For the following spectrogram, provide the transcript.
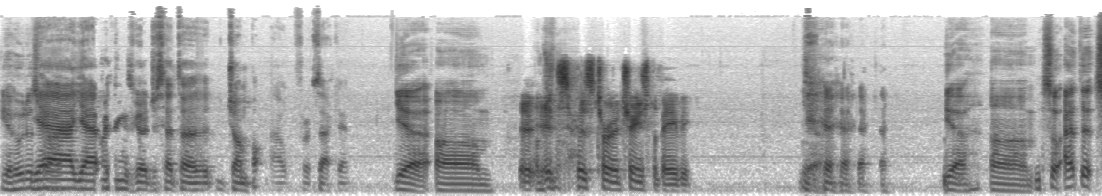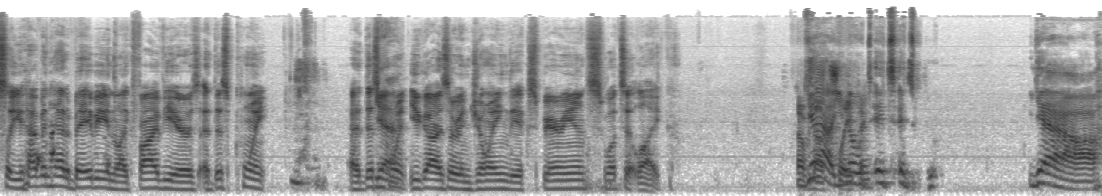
Yehuda's yeah, back? yeah, yeah. everything's good. Just had to jump out for a second. Yeah. Um. It- I'm it's his turn to change the baby. Yeah. Yeah. Um. So at the so you haven't had a baby in like five years. At this point, at this Yeah. point, you guys are enjoying the experience. What's it like? Of yeah, you know, it's it's, it's yeah,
